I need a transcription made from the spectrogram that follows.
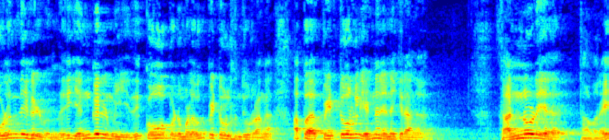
குழந்தைகள் வந்து எங்கள் மீது கோவப்படும் அளவுக்கு பெற்றோர்கள் செஞ்சு விட்றாங்க. அப்போ பெற்றோர்கள் என்ன நினைக்கிறாங்க? தன்னுடைய தவறை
